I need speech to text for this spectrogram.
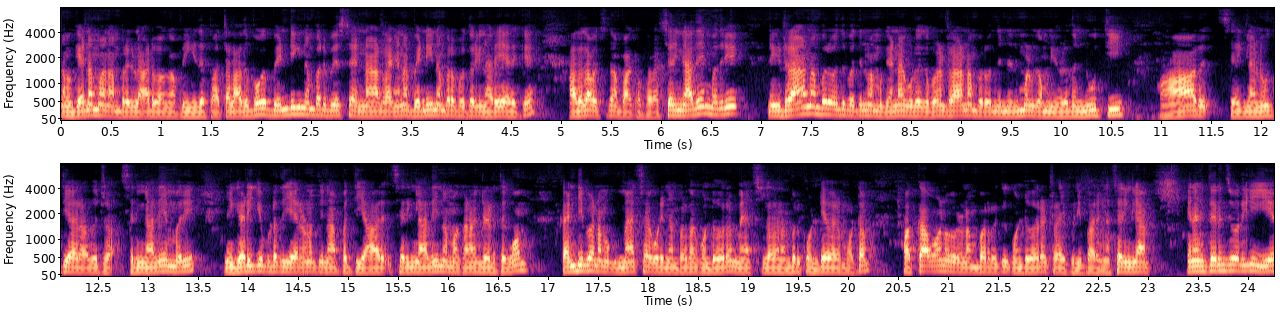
நமக்கு என்னமா நம்பர்கள் ஆடுவாங்க அப்படிங்கிறத பார்த்தாலும். அது போக பெண்டிங் நம்பர் பேஸ்ட்டாக என்ன ஆடுறாங்கன்னா பெண்டிங் நம்பரை பொறுத்த வரைக்கும் நிறைய இருக்குது அதெல்லாம் வச்சு தான் பார்க்க போகிறோம் சரிங்க அதே மாதிரி நீங்கள் ட்ரா நம்பர் வந்து பார்த்திங்கன்னா நமக்கு என்ன கொடுக்க போகிறோம் ட்ரா நம்பர் வந்து நிர்மல் கம்பெனி வருது நூற்றி ஆறு. சரிங்களா? நூற்றி ஆறாவது ட்ரா சரிங்களா? அதே மாதிரி இன்றைக்கி அடிக்கப்பட்டது இரநூத்தி நாற்பத்தி ஆறு. சரிங்களா? அதையும் நம்ம கணக்கில் எடுத்துக்குவோம். கண்டிப்பாக நமக்கு மேட்ச் ஆகக்கூடிய நம்பர் தான் கொண்டு வரும். மேட்ச் இல்லாத நம்பர் கொண்டே வர மாட்டோம். பக்காவான ஒரு நம்பர் இருக்குது கொண்டு வர ட்ரை பண்ணி பாருங்கள் சரிங்களா? எனக்கு தெரிஞ்ச வரைக்கும் ஏ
